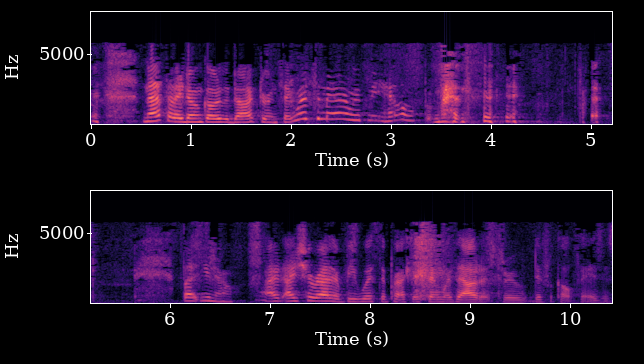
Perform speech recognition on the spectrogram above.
not that I don't go to the doctor and say, "What's the matter with me? Help!" But, but, but you know, I'd, I'd sure rather be with the practice than without it through difficult phases.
